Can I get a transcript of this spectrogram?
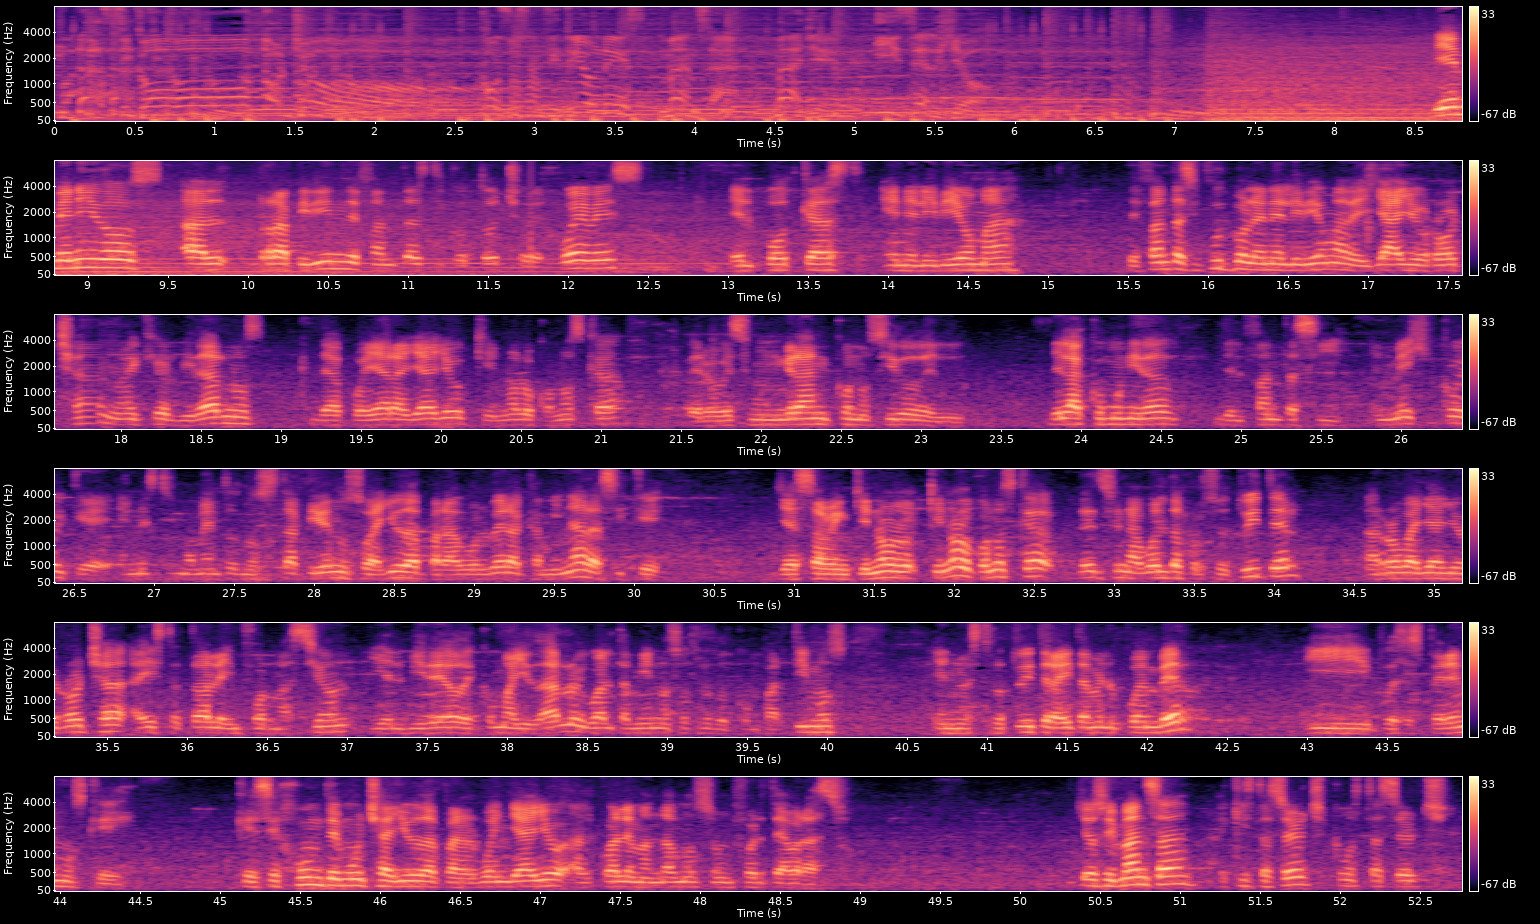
Fantástico Tocho. Con sus anfitriones Mansa, Mayer y Sergio. Bienvenidos al Rapidín de Fantástico Tocho de jueves, el podcast en el idioma de Fantasy Fútbol, en el idioma de Yayo Rocha. No hay que olvidarnos de apoyar a Yayo, quien no lo conozca, pero es un gran conocido de la comunidad del fantasy en México y que en estos momentos nos está pidiendo su ayuda para volver a caminar. Así que ya saben, quien no, no lo conozca, dense una vuelta por su Twitter, arroba Yayo Rocha, ahí está toda la información y el video de cómo ayudarlo. Igual también nosotros lo compartimos en nuestro Twitter, ahí también lo pueden ver. Y pues esperemos que, que se junte mucha ayuda para el buen Yayo, al cual le mandamos un fuerte abrazo. Yo soy Mansa, aquí está Serge. ¿Cómo está Serge?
